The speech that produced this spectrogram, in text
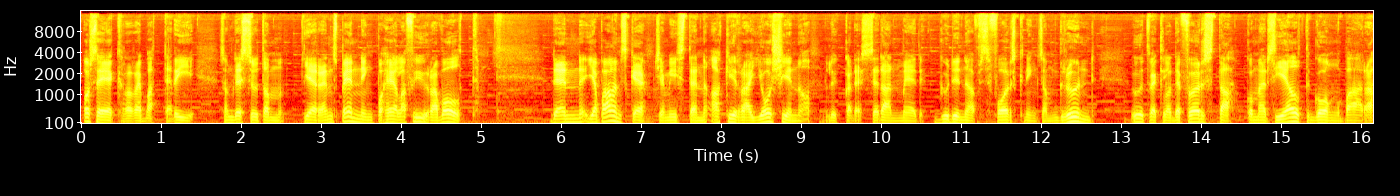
och säkrare batteri som dessutom ger en spänning på hela 4 volt. Den japanske kemisten Akira Yoshino lyckades sedan med Goodenoughs forskning som grund utveckla det första kommersiellt gångbara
